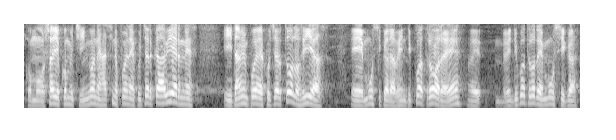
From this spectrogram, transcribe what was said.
como Radio Come Chingones, así nos pueden escuchar cada viernes y también pueden escuchar todos los días eh, música a las 24 horas, eh, Eh, 24 horas de música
